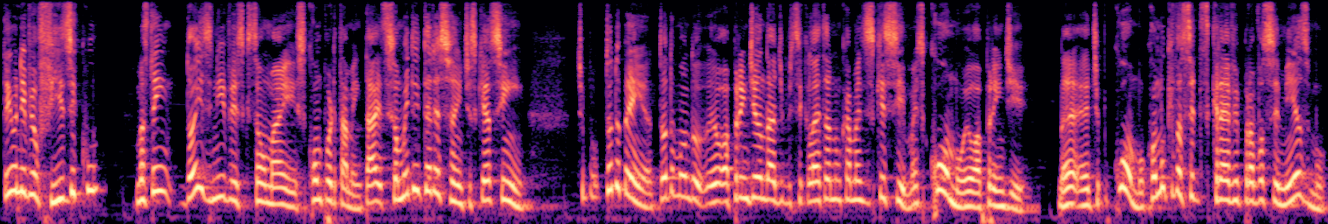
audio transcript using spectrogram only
Tem o nível físico, mas tem dois níveis que são mais comportamentais, que são muito interessantes, que é assim, tipo, tudo bem, todo mundo, eu aprendi a andar de bicicleta, nunca mais esqueci, mas como eu aprendi? Né? É tipo, como? Como que você descreve pra você mesmo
